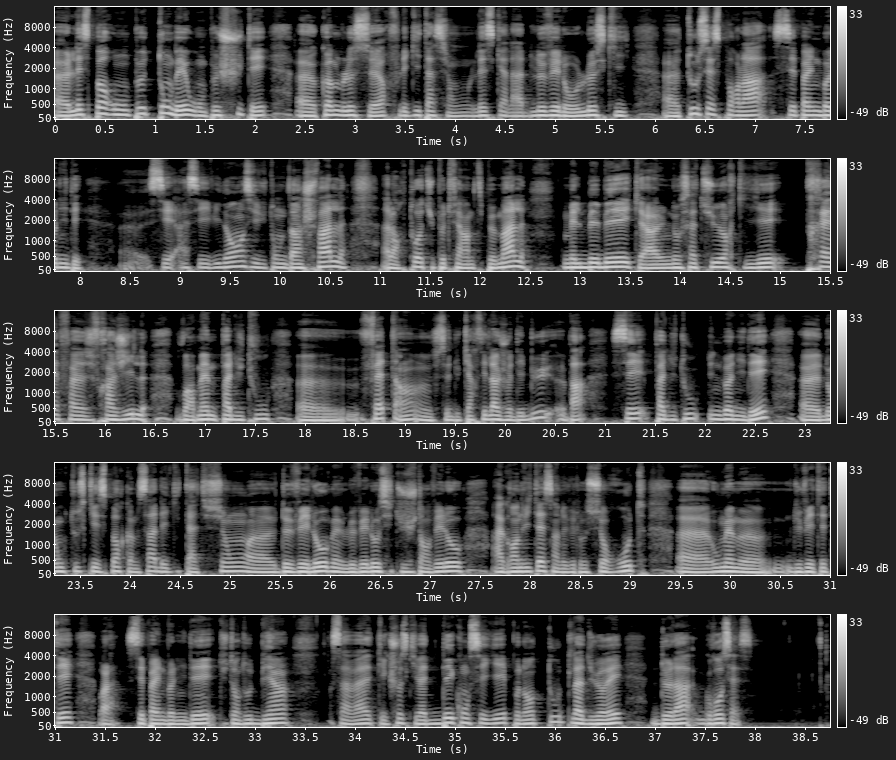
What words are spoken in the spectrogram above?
Euh, les sports où on peut tomber, où on peut chuter, euh, comme le surf, l'équitation, l'escalade, le vélo, le ski, euh, tous ces sports-là, c'est pas une bonne idée c'est assez évident, si tu tombes d'un cheval, alors toi tu peux te faire un petit peu mal, mais le bébé qui a une ossature qui est très fragile, voire même pas du tout euh, faite, hein, c'est du cartilage au début, euh, bah c'est pas du tout une bonne idée. Euh, donc tout ce qui est sport comme ça, d'équitation, de vélo, même le vélo si tu juste en vélo à grande vitesse, hein, de vélo sur route ou même du VTT, voilà, c'est pas une bonne idée. Tu t'en doutes bien, ça va être quelque chose qui va être déconseillé pendant toute la durée de la grossesse.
